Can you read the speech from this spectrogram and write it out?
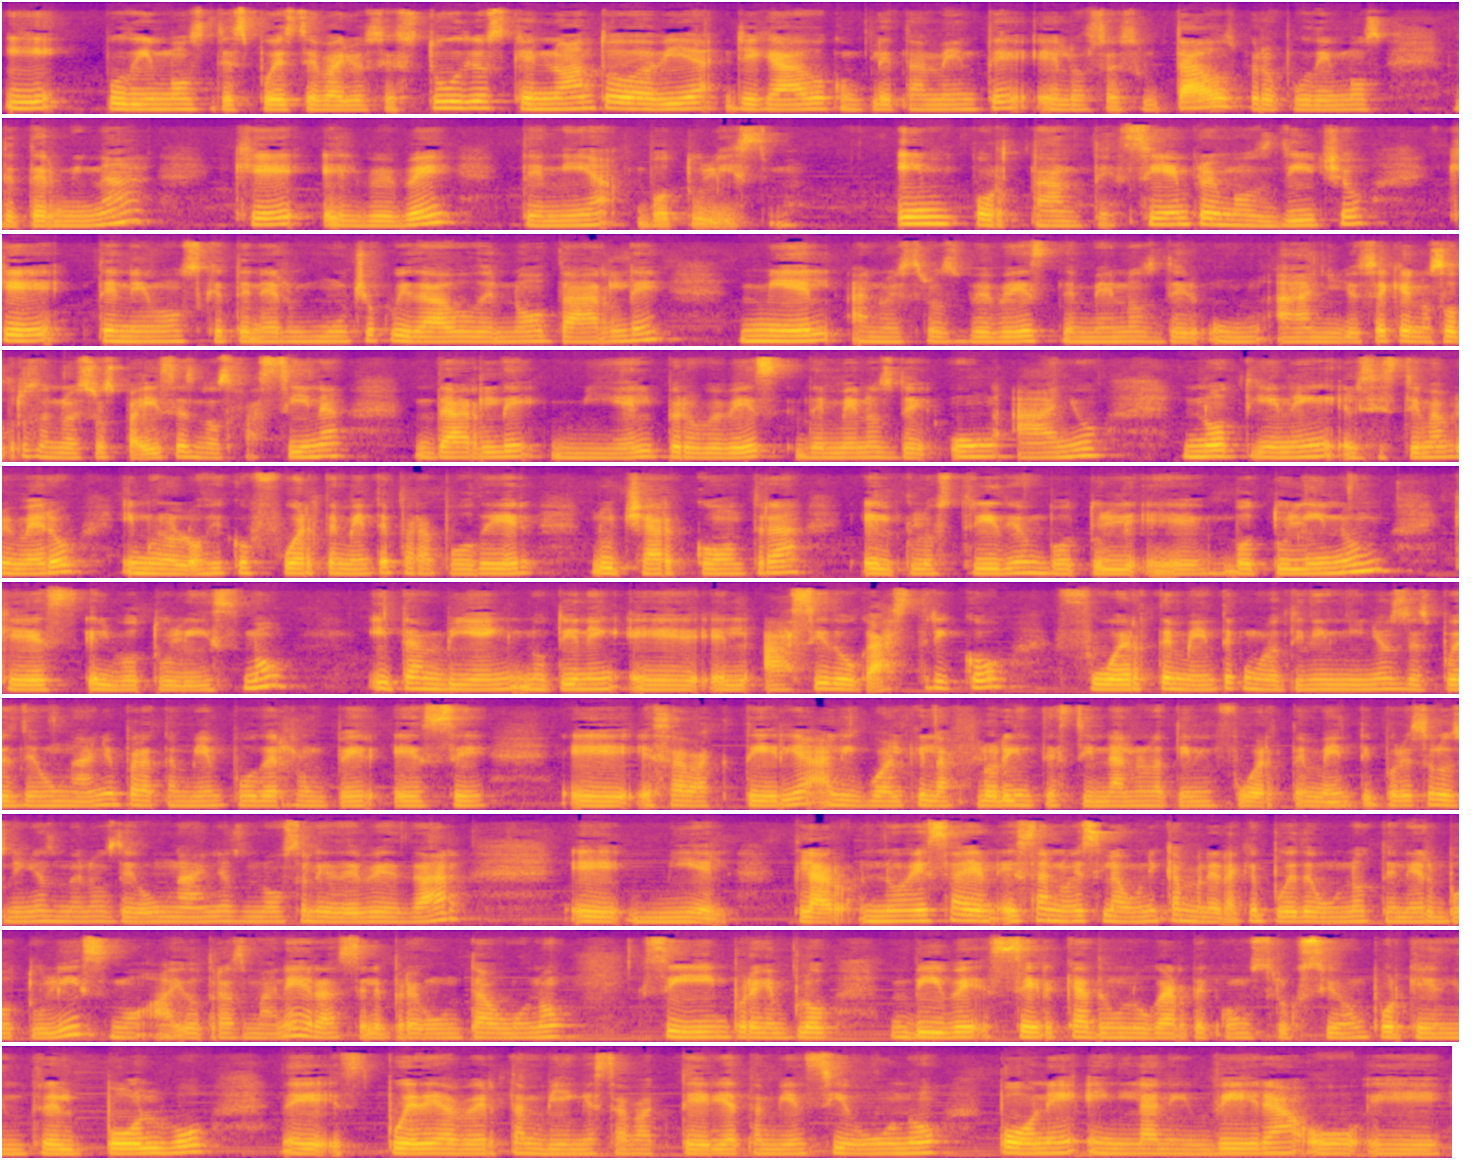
y pudimos, después de varios estudios que no han todavía llegado completamente en los resultados, pero pudimos determinar que el bebé tenía botulismo. Importante, siempre hemos dicho que tenemos que tener mucho cuidado de no darle miel a nuestros bebés de menos de un año. Yo sé que nosotros en nuestros países nos fascina darle miel, pero bebés de menos de un año no tienen el sistema primero inmunológico fuertemente para poder luchar contra el Clostridium eh, botulinum, que es el botulismo y también no tienen eh, el ácido gástrico fuertemente como lo tienen niños después de un año para también poder romper ese, eh, esa bacteria, al igual que la flora intestinal no la tienen fuertemente y por eso los niños menos de un año no se le debe dar eh, miel. Claro, no esa, esa no es la única manera que puede uno tener botulismo, hay otras maneras. Se le pregunta a uno si, por ejemplo, vive cerca de un lugar de construcción, porque entre el polvo eh, puede haber también esa bacteria. También si uno pone en la nevera o eh,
